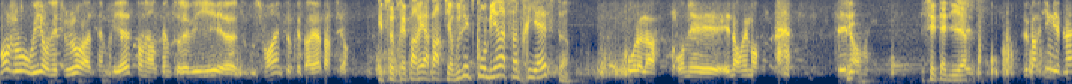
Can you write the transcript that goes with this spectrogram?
bonjour, oui, on est toujours à Saint-Priest, on est en train de se réveiller tout doucement et de se préparer à partir. Et de se préparer à partir. Vous êtes combien à Saint-Priest? Oh là là, on est énormément. C'est énorme. C'est-à-dire? Le parking est plein.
